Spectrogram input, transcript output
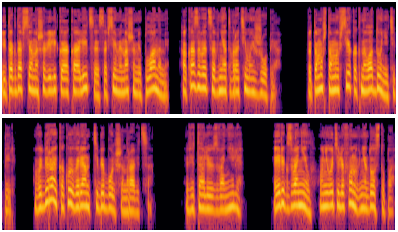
И тогда вся наша великая коалиция со всеми нашими планами оказывается в неотвратимой жопе. Потому что мы все как на ладони теперь. Выбирай, какой вариант тебе больше нравится. Виталию звонили? Эрик звонил, у него телефон вне доступа,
